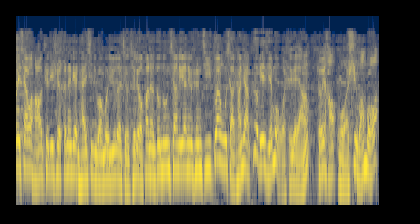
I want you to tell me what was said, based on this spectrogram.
各位下午好，这里是河南电台戏剧广播娱乐九七六欢乐东东江梨园留声机端午小长假特别节目，我是岳阳。各位好，我是王博。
